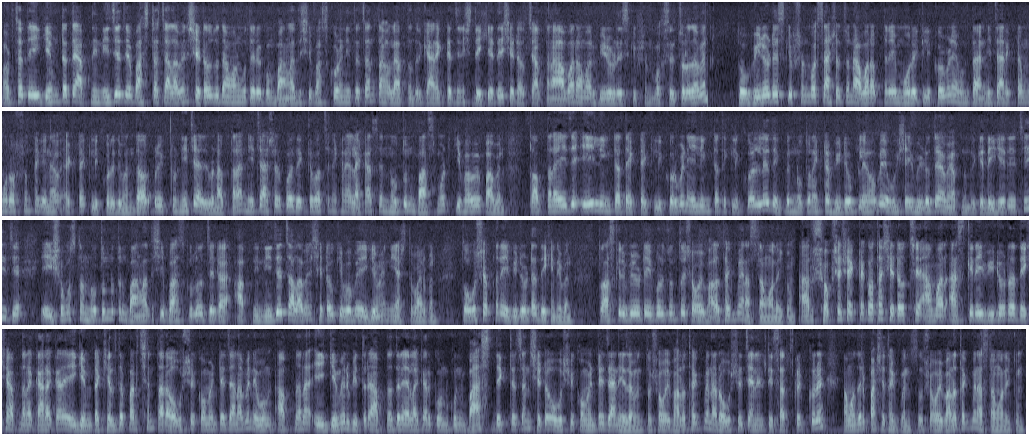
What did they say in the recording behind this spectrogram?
অর্থাৎ এই গেমটাতে আপনি নিজে যে বাসটা চালাবেন, সেটাও যদি আমার মতো এরকম বাংলাদেশি বাস করে নিতে চান, তাহলে আপনাদেরকে আরেকটা জিনিস দেখিয়ে দিই, সেটা হচ্ছে আপনারা আবার আমার ভিডিও ডিসক্রিপশন বক্সে চলে যাবেন। তো ভিডিও ডিসক্রিপশন বক্সে আসার জন্য আবার আপনারা এই মোড়ে ক্লিক করবেন এবং তার নিচে আরেকটা মোর অপশন থাকে না একটা ক্লিক করে দেবেন। দেওয়ার পর একটু নিচে আসবেন আপনারা। নিচে আসার পরে দেখতে পাচ্ছেন এখানে লেখা আছে নতুন বাস মোড কীভাবে পাবেন। তো আপনারা এই যে এই লিঙ্কটাতে একটা ক্লিক করবেন। এই লিঙ্কটাতে ক্লিক করলে দেখবেন নতুন একটা ভিডিও প্লে হবে এবং সেই ভিডিওতে আমি আপনাদেরকে দেখিয়ে দিয়েছি যে এই সমস্ত নতুন নতুন বাংলাদেশি বাসগুলো যেটা আপনি নিজে চালাবেন, সেটাও কীভাবে এই গেমে নিয়ে আসতে পারবেন। তো অবশ্যই আপনারা এই ভিডিওটা দেখে নেবেন। তো আজকের ভিডিওটা এই পর্যন্ত সবাই ভালো থাকবেন, আসসালামু আলাইকুম। আর সবশেষে একটা কথা, সেটা হচ্ছে আমার আজকের এই ভিডিওটা দেখে আপনারা কারা কারা এই গেমটা খেলতে পারছেন তারা অবশ্যই কমেন্টে জানাবেন এবং আপনারা এই গেমের ভিতরে আপনাদের এলাকার কোন কোন বাস দেখতে চান সেটা অবশ্যই কমেন্টে জানিয়ে যাবেন। তো সবাই ভালো থাকবেন আর অবশ্যই চ্যানেলটি সাবস্ক্রাইব করে আমাদের পাশে থাকবেন। তো সবাই ভালো থাকবেন, আসসালামু আলাইকুম।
